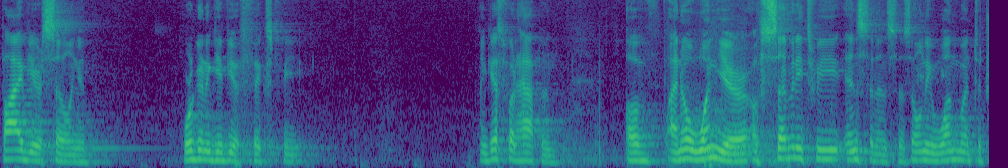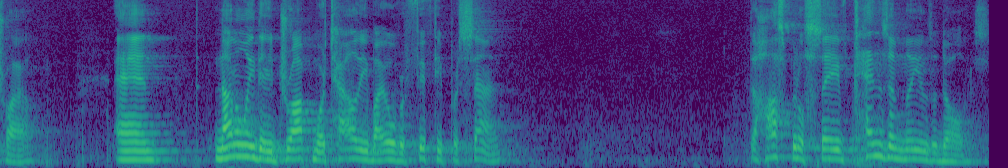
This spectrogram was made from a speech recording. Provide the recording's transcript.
five years settling it, we're going to give you a fixed fee. And guess what happened? Of, I know one year, of 73 incidences, only one went to trial. And not only they dropped mortality by over 50%, the hospital saved tens of millions of dollars.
